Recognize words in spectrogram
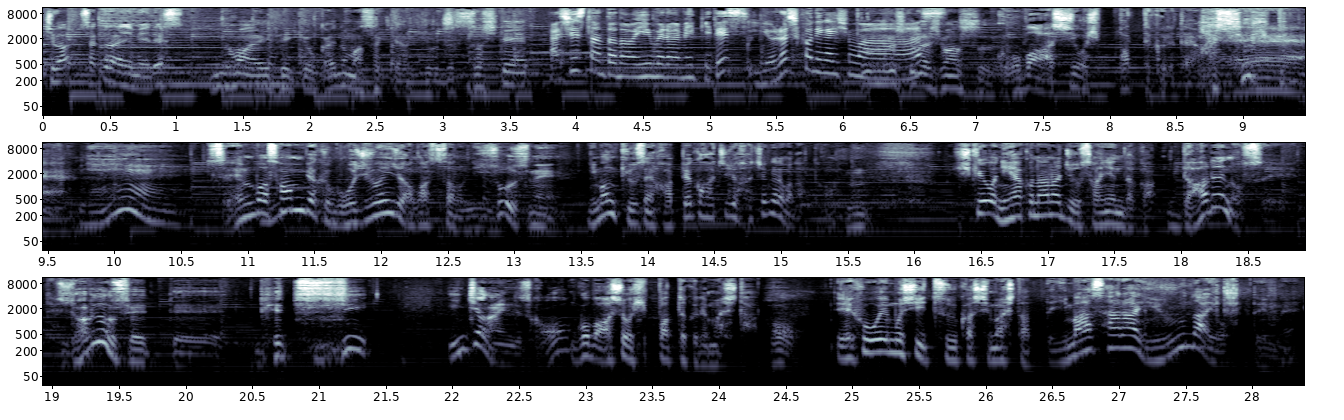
にちは桜井英明です。日本 IFA 協会の正木明夫です。そしてアシスタントの飯村美希です。よろしくお願いします。よろしくお願いします。5番足を引っ張ってくれたよね。足を引っ張ね前場350円以上上がってたのにそうですね。2万9888円ぐらいまであったかな、引けは273円高。誰のせいでしょ誰のせいって別にいいんじゃないんですか？は5番足を引っ張ってくれました。あ FOMC 通過しましたって今更言うなよっていうね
